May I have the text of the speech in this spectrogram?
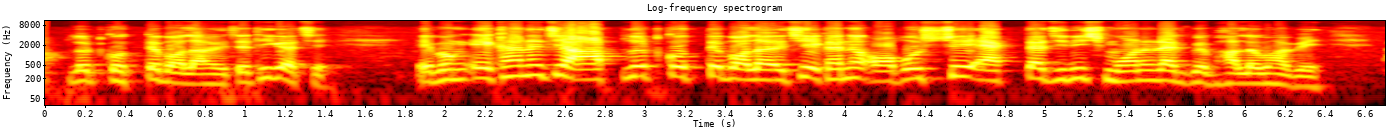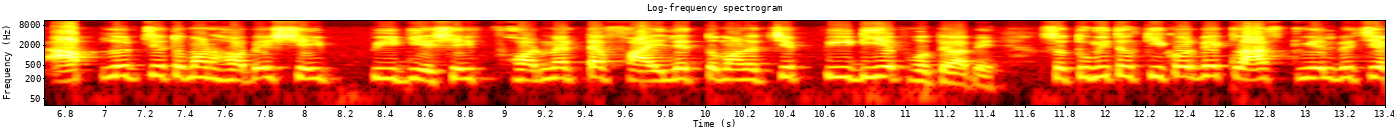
আপলোড করতে বলা হয়েছে, ঠিক আছে? এবং এখানে যে আপলোড করতে বলা হয়েছে, এখানে অবশ্যই একটা জিনিস মনে রাখবে ভালোভাবে। আপলোড যে তোমার হবে সেই পিডিএফ সেই ফরম্যাটটা ফাইলের তোমার হচ্ছে পিডিএফ হতে হবে। সো তুমি তো কি করবে? ক্লাস টুয়েলভের যে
